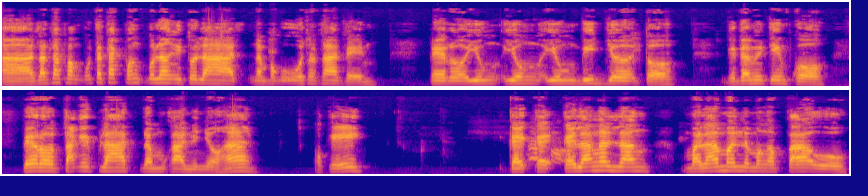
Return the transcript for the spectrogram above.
Ah, tatakpan tatakpan ko lang ito lahat ng pag-uusap natin. Pero yung yung yung video ito gagamitin ko pero takip lahat ng mukha ninyo ha. Okay? Kay, kay, kailangan lang malaman ng mga tao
